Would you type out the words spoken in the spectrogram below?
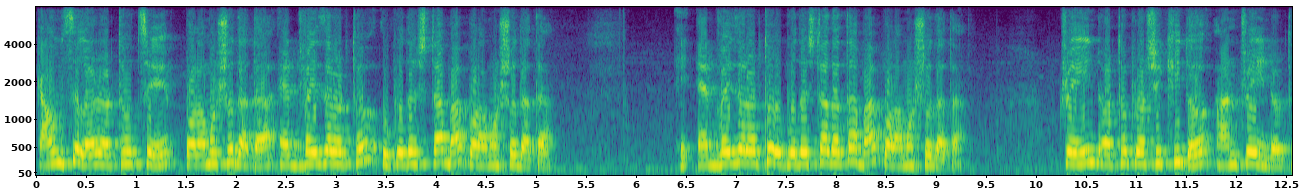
কাউন্সিলর অর্থ হচ্ছে পরামর্শদাতা অ্যাডভাইজার অর্থ উপদেষ্টা বা পরামর্শদাতা। এই অ্যাডভাইজার অর্থ উপদেষ্টাদাতা বা পরামর্শদাতা। ট্রেইনড অর্থ প্রশিক্ষিত আনট্রেইনড অর্থ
